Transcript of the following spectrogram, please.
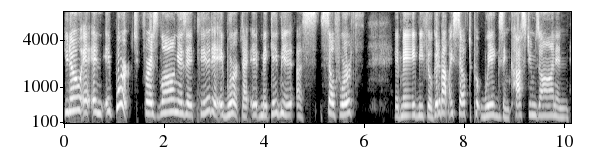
you know, it, and it worked for as long as it did. It, it worked. I, it gave me a, a self worth. It made me feel good about myself to put wigs and costumes on, and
